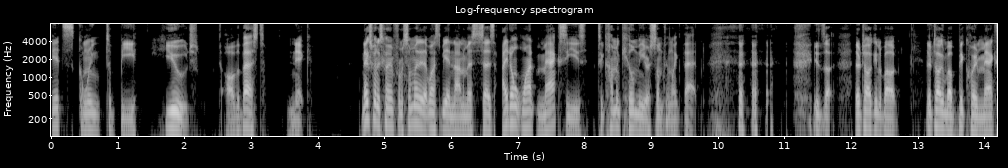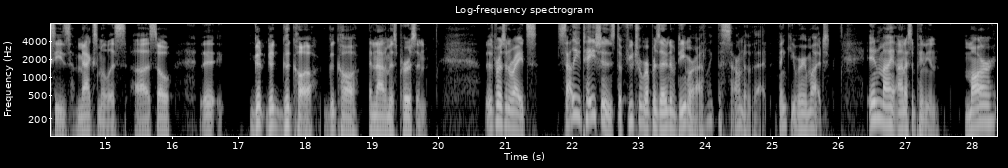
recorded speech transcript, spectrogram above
It's going to be huge. All the best, Nick. Next one is coming from someone that wants to be anonymous. Says, "I don't want maxis to come and kill me or something like that." it's uh, they're talking about they're talking about Bitcoin maxis, maximalists. Uh, so, uh, good good good call, good call, anonymous person. This person writes, "Salutations to future Representative Diemer. I like the sound of that. Thank you very much. In my honest opinion, Maher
